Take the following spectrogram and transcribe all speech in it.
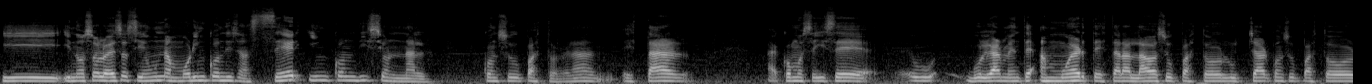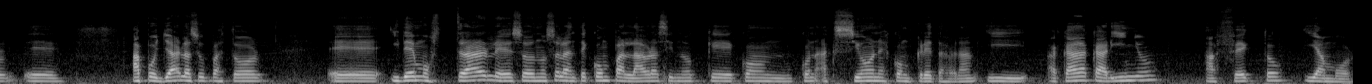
Y, no solo eso, sino un amor incondicional, ser incondicional con su pastor, ¿verdad? Estar, ah, como se dice, vulgarmente a muerte estar al lado de su pastor, luchar con su pastor, eh, apoyarle a su pastor eh, y demostrarle eso no solamente con palabras, sino que con, acciones concretas, ¿verdad? Y a cada cariño, afecto y amor.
